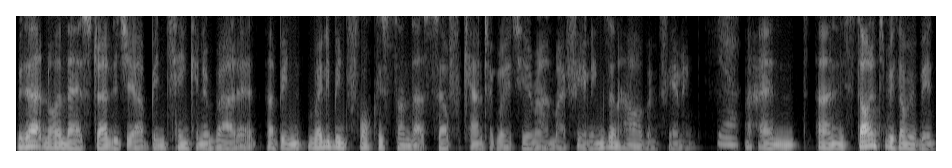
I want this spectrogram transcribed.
without knowing that strategy, I've been thinking about it. I've been really been focused on that self accountability around my feelings and how I've been feeling, Yeah. and and it's starting to become a bit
